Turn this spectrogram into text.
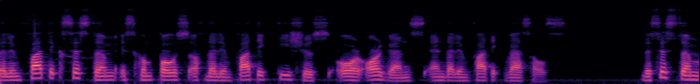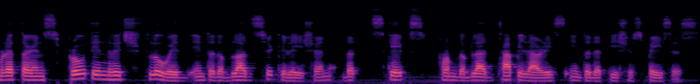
The lymphatic system is composed of the lymphatic tissues or organs and the lymphatic vessels. The system returns protein-rich fluid into the blood circulation that escapes from the blood capillaries into the tissue spaces.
